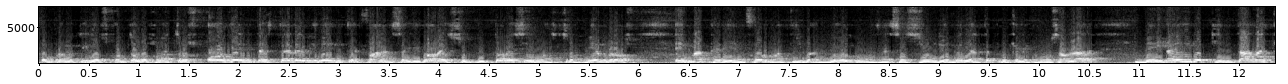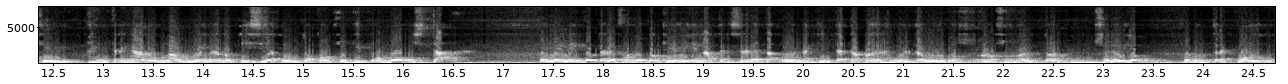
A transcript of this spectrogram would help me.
comprometidos con todos nuestros oyentes, televidentes, fans, seguidores, suscriptores y nuestros miembros en materia informativa. Y hoy, nuestra sesión, Dios mediante, porque le vamos a hablar de Nairo Quintana que ha entregado una buena noticia junto con su equipo Movistar. El elenco telefónico que hoy en la tercera etapa o en la quinta etapa de la Vuelta a Burgos rozó la victoria. No se le dio, fueron tres podios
